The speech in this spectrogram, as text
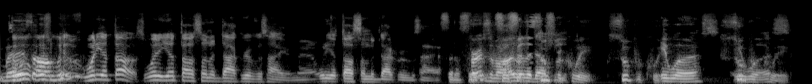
But So it's what, all what- what are your thoughts? What are your thoughts on the Doc Rivers hire, man? What are your thoughts on the Doc Rivers hire for the First of all, it was super quick, super quick. It was. super it was.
